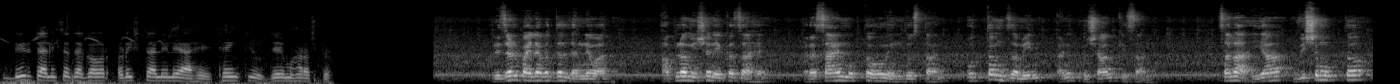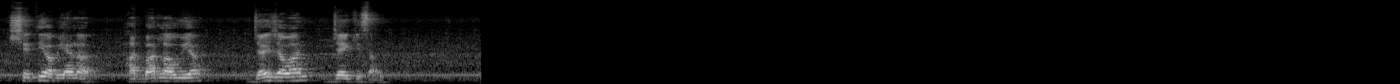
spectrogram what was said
दीड टालीच्या जागावर अडीच टालीले आहे. थँक्यू जय महाराष्ट्र. रिझल्ट पाहिल्याबद्दल धन्यवाद. आपलं मिशन एकच आहे. रसायनमुक्त हो हिंदुस्तान उत्तम जमीन आणि खुशाल किसान. चला या विषमुक्त शेती अभियानात हातभार लावूया. जय जवान जय किसान.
